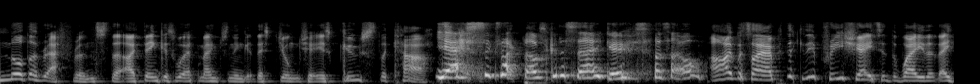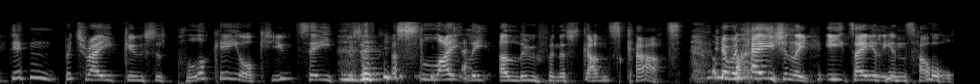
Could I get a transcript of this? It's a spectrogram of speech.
another reference that I think is worth mentioning at this juncture is Goose the cat. Yes, exactly. I was going to say Goose. I was like, oh. I would say I particularly appreciated the way that they didn't portray Goose as plucky or cutesy. It was just a slightly aloof and askance cat who occasionally eats aliens whole.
